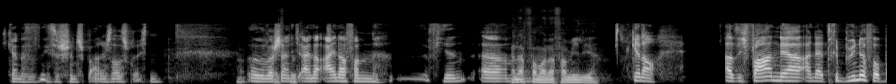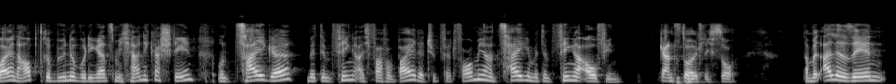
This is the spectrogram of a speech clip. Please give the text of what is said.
ich kann das jetzt nicht so schön Spanisch aussprechen. Also wahrscheinlich einer, einer von vielen. Ähm, einer von meiner Familie. Genau. Also ich fahre an der, an der Tribüne vorbei, an der Haupttribüne, wo die ganzen Mechaniker stehen und zeige mit dem Finger, also ich fahre vorbei, der Typ fährt vor mir und zeige mit dem Finger auf ihn. Ganz mhm. deutlich so. Damit alle sehen,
